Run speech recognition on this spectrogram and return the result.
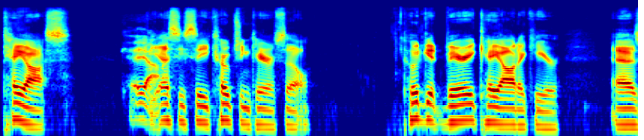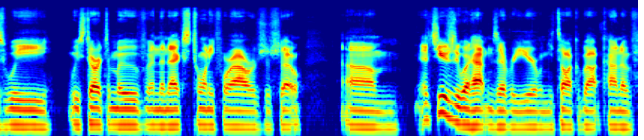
chaos The SEC coaching carousel could get very chaotic here as we we start to move in the next 24 hours or so. Um, it's usually what happens every year when you talk about kind of,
